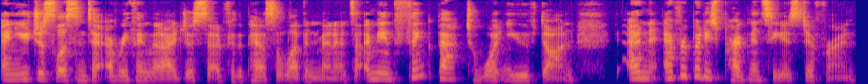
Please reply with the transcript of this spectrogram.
and you just listen to everything that I just said for the past 11 minutes. I mean, think back to what you've done. And everybody's pregnancy is different.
